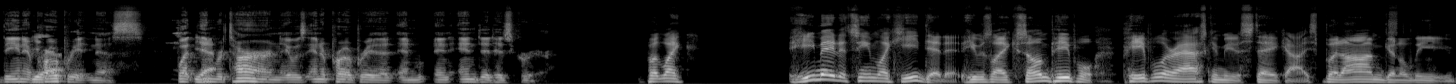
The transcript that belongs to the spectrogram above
the inappropriateness. But Yeah. in return, it was inappropriate and and ended his career. but like he made it seem like he did it. He was like, some people, people are asking me to stay, guys, but I'm gonna leave.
